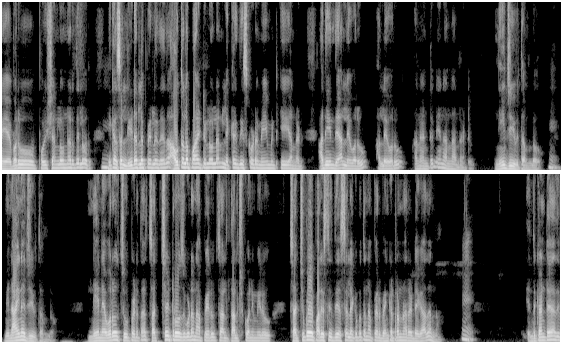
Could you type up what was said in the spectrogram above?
ఎవరు పొజిషన్లో ఉన్నారో తెలియదు. నీకు అసలు లీడర్ల పేర్లు ఏదో అవతల పార్టీలో లెక్కకు తీసుకోవడం ఏమిటికి అన్నాడు. అదేంది? వాళ్ళు ఎవరు? వాళ్ళు ఎవరు? అని అంటే నేను అన్నా అన్నట్టు నీ జీవితంలో. మీ నాయన జీవితంలో నేనెవరో చూపెడతా చచ్చేటి రోజు కూడా నా పేరు తల- తలుచుకొని మీరు చచ్చిపోయే పరిస్థితి చేస్తే లేకపోతే నా పేరు వెంకటరమణారెడ్డి కాదన్నా. ఎందుకంటే అది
